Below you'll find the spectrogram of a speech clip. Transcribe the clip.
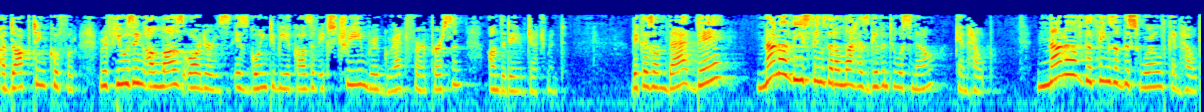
adopting kufr, refusing Allah's orders is going to be a cause of extreme regret for a person on the Day of Judgment. Because on that day, none of these things that Allah has given to us now can help. None of the things of this world can help.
